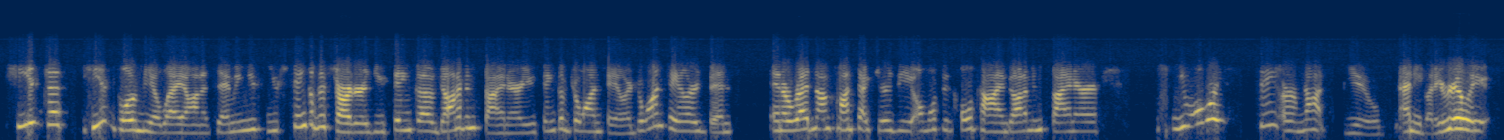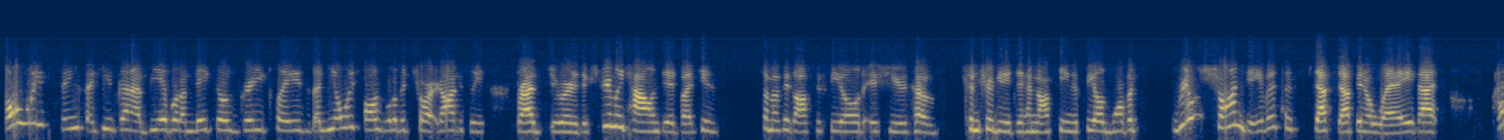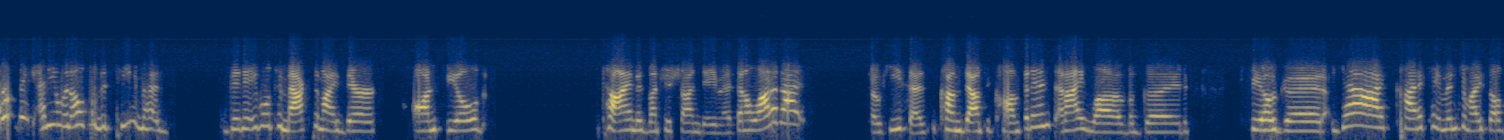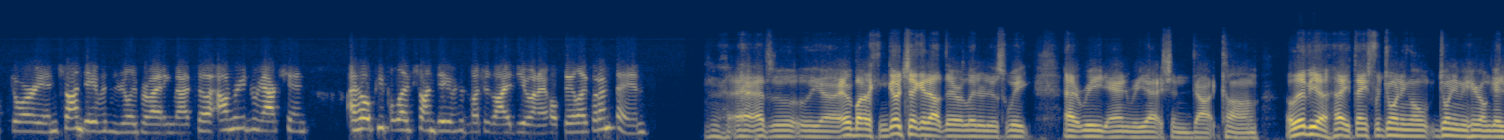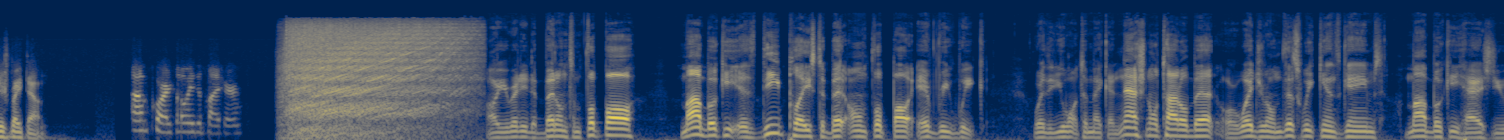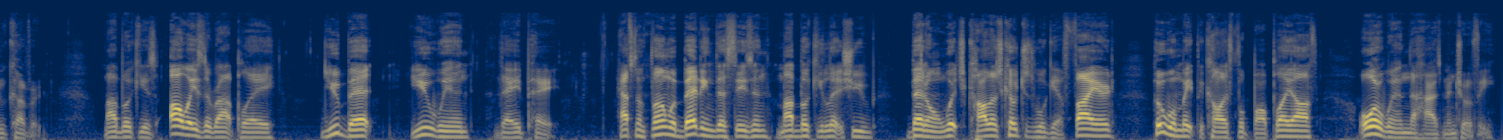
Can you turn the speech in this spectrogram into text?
he's just he's blown me away. Honestly, I mean, you you think of the starters, you think of Donovan Stiner, you think of Jeawon Taylor. Jeawon Taylor's been in a red non-contact jersey almost his whole time. Donovan Stiner, you always think, or not you, anybody really, always thinks that he's going to be able to make those gritty plays, and he always falls a little bit short. And obviously, Brad Stewart is extremely talented, but his some of his off the field issues have contributed to him not seeing the field more. But really, Shawn Davis has stepped up in a way that I don't think anyone else on the team has been able to maximize their on field time as much as Shawn Davis. And a lot of that, so he says, comes down to confidence. And I love a good, feel good, yeah, I kind of came into myself story. And Shawn Davis is really providing that. So on read and reaction, I hope people like Shawn Davis as much as I do. And I hope they like what I'm saying. Absolutely. Uh, everybody can go check it out there later this week at readandreaction.com. Olivia, hey, thanks for joining on joining me here on Gators Breakdown. Of course, always a pleasure. Are you ready to bet on some football? MyBookie is the place to bet on football every week. Whether you want to make a national title bet or wager on this weekend's games, MyBookie has you covered. MyBookie is always the right play. You bet, you win, they pay. Have some fun with betting this season. MyBookie lets you bet on which college coaches will get fired, who will make the college football playoff, or win the Heisman Trophy.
